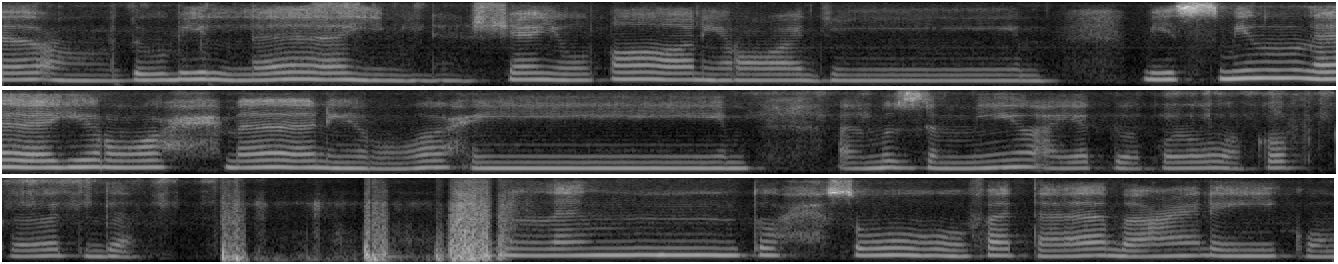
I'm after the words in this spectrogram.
أعوذ بالله من الشيطان الرجيم. بسم الله الرحمن الرحيم. Al-Muzammil ayat 20 wakaf ketiga لن تحصوا فتاب عليكم.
